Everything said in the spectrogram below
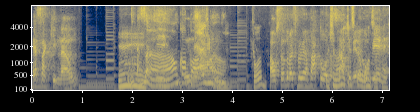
Essa aqui não. Hum, Essa aqui. Não, capaz, não. mano. Todo. Aí o Sandro vai experimentar todas. Continuando Não, aqui as perguntas. ver, né?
